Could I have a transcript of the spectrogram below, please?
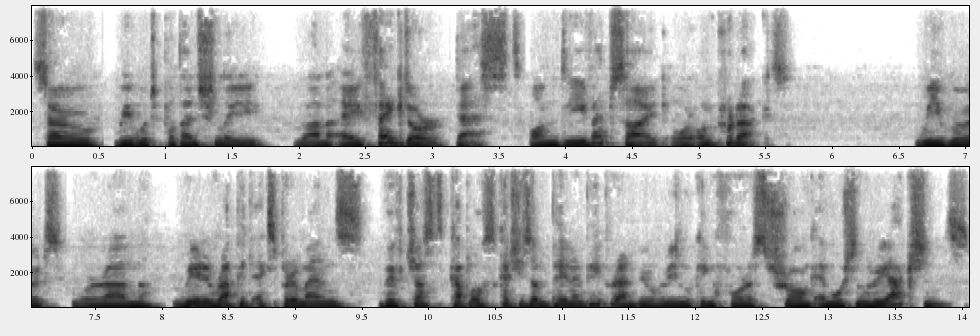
So we would potentially run a fake door test on the website or on product. We would run really rapid experiments with just a couple of sketches on pen and paper, and we will be looking for strong emotional reactions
